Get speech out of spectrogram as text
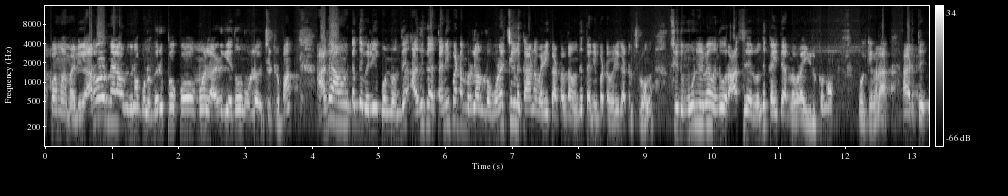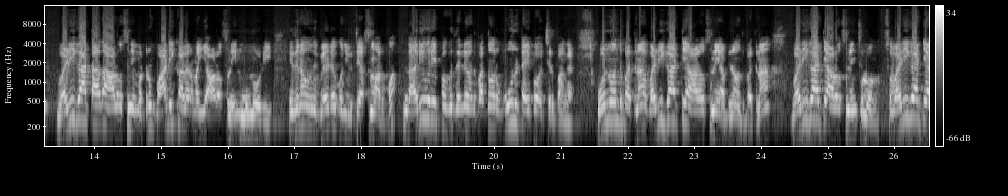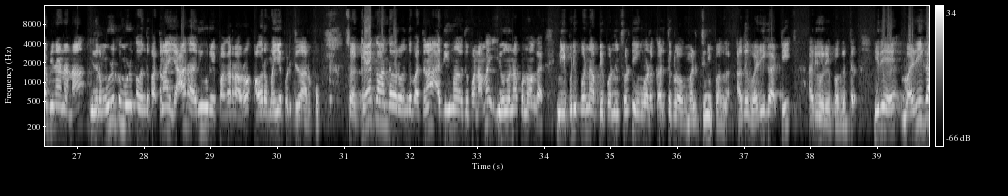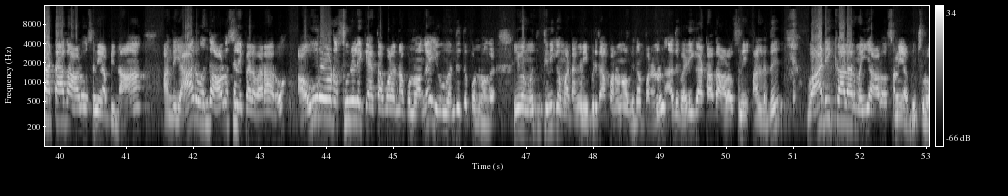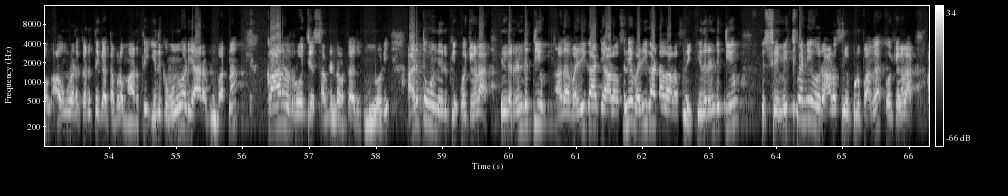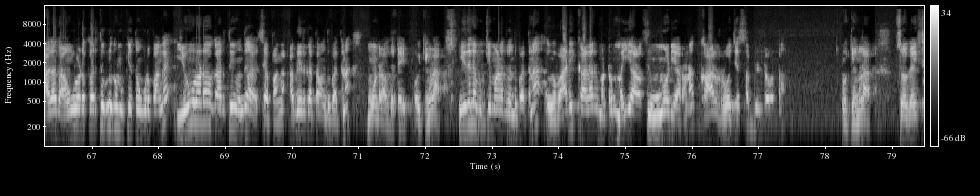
அப்பா அம்மா மேலே யாரோ ஒரு மேல அவனுக்கு என்ன பண்ணும்? விருப்பம் கோவமோ இல்லை அழுகு ஏதோ ஒன்று உள்ள வச்சுட்டு இருப்பான். அதை அவங்ககிட்ட இருந்து வெளியே கொண்டு வந்து அதுக்கு தனிப்பட்ட முறையில் அவனோட உணர்ச்சிகளுக்கான வழிகாட்டல் தான் வந்து தனிப்பட்ட வழிகாட்டல்னு சொல்லுவாங்க. ஸோ இது மூணுலுமே வந்து ஒரு ஆசிரியர் வந்து கை தேர்ந்தவராக இருக்கணும். ஓகேங்களா? அடுத்து வழிகாட்டாத ஆலோசனை மற்றும் வாடிக்கையாளர் மைய ஆலோசனையின் முன்னோடி. இதுனா வந்து வேடே கொஞ்சம் வித்தியாசமா இருக்கும். இந்த அறிவுரை பகுதியிலே வந்து பார்த்தா ஒரு மூணு டைப்பா வச்சிருப்பாங்க. ஒன்று வந்து பார்த்தீங்கன்னா வழிகாட்டி ஆலோசனை அப்படின்னா வந்து பார்த்தீங்கன்னா வழிகாட்டி ஆலோசனைன்னு சொல்லுவாங்க. ஸோ வழிகாட்டி அப்படின்னா என்னன்னா இதுல முழுக்க முழுக்க முழுக்க வந்து பார்த்தோன்னா யார் அறிவுரை பகர்றாரோ அவரை மையப்படுத்தி தான் இருக்கும். ஸோ கேட்க வந்தவர் வந்து பார்த்தீங்கன்னா அதிகமாக இது பண்ணாமல் இவங்க என்ன பண்ணுவாங்க? நீ இப்படி பண்ணு அப்படி பண்ணுன்னு சொல்லிட்டு இவங்களோட கருத்துக்களை அவங்க மேலே திணிப்பாங்க. அது வழிகாட்டி அறிவுரை பகிர்தல். இதே வழிகாட்டாத ஆலோசனை அப்படின்னா அந்த யார் வந்து ஆலோசனை பெற வராரோ அவரோட சூழ்நிலைக்கு ஏற்ற போல என்ன பண்ணுவாங்க? இவங்க வந்து இது பண்ணுவாங்க. இவங்க வந்து திணிக்க மாட்டாங்க. நீ இப்படி தான் பண்ணணும் அப்படி தான் பண்ணணும் அது வழிகாட்டாத ஆலோசனை அல்லது வாடிக்கையாளர் மைய ஆலோசனை அப்படின்னு சொல்லுவாங்க. அவங்களோட கருத்துக்கு ஏற்ற போல மாறுது இதுக்கு முன்னோடி யார் அப்படின்னு பார்த்தா கார்ல் ரோஜஸ் அப்படின்ற தான் அதுக்கு முன்னோடி. அடுத்து ஒன்று இருக்கு. ஓகேங்களா இந்த ரெண்டுத்தையும் அதாவது வழிகாட்டி ஆலோசனை வழிகாட்டாத ஆலோசனை. இது ரெண்டுத்தையும் மிக்ஸ் பண்ணி ஒரு ஆலோசனை கொடுப்பாங்க. ஓகேங்களா அதாவது அவங்களோட கருத்துக்களுக்கு முக்கியத்துவம் கொடுப்பாங்க. இவங்களோட கருத்தையும் வந்து அதை சேர்ப்பாங்க. அப்படி இருக்கத்தான் வந்து பார்த்தீங்கன்னா மூன்றாவது டைப் ஓகேங்களா இதுல முக்கியமானது வந்து பார்த்தீங்கன்னா வாடிக்கையாளர் மற்றும் மைய ஆலோசனை முன்னோடி யாருன்னா கால் ரோஜஸ் அப்படின்றவர் தான் ஓகேங்களா ஸோ கைஸ்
